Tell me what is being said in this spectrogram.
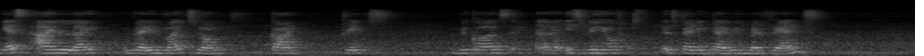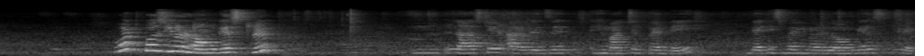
Yes, I like very much long car trips because uh, it's way of spending time with my friends. What was your longest trip? Mm, last year I visited Himachal Pradesh. That is my, my longest trip.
